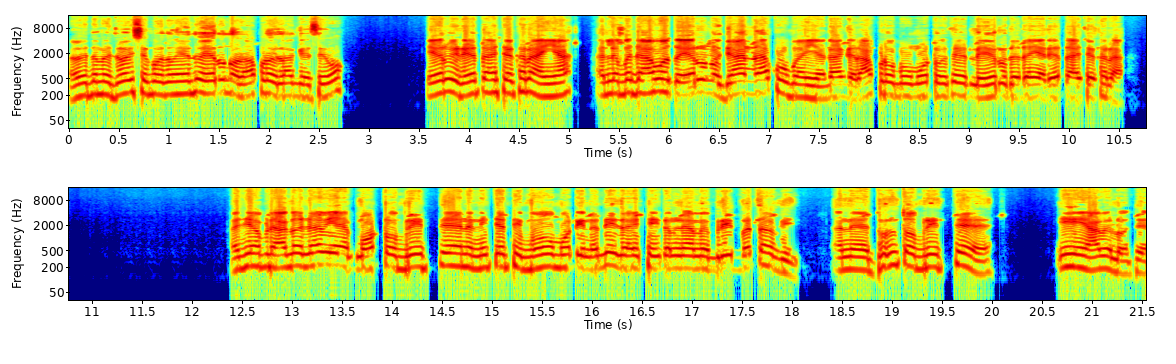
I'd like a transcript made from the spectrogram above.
હવે તમે જોઈ શકો તો અહીંયા જો એરુનો રાફડો લાગે છે હો. એરુય રહેતા છે ખરા અહીંયા. એટલે બધા આવો તો એરુ નું ધ્યાન રાખવું ભાઈ અહીંયા, કારણ કે રાફડો બહુ મોટો છે, એટલે એરુ દાદા અહીંયા રહેતા છે ખરા. હજી આપણે આગળ જાવીએ એક મોટો બ્રિજ છે અને નીચેથી બહુ મોટી નદી જાય છે તમને અમે બ્રિજ બતાવી અને ઝૂલતો બ્રિજ છે એ આવેલો છે.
